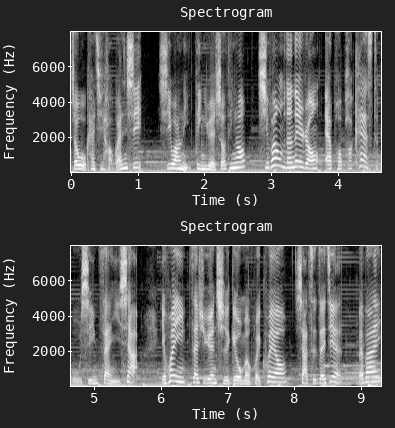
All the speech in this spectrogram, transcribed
周五开启好关系。希望你订阅收听哦。喜欢我们的内容，Apple Podcast 五星赞一下，也欢迎在许愿池给我们回馈哦。下次再见，拜拜。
